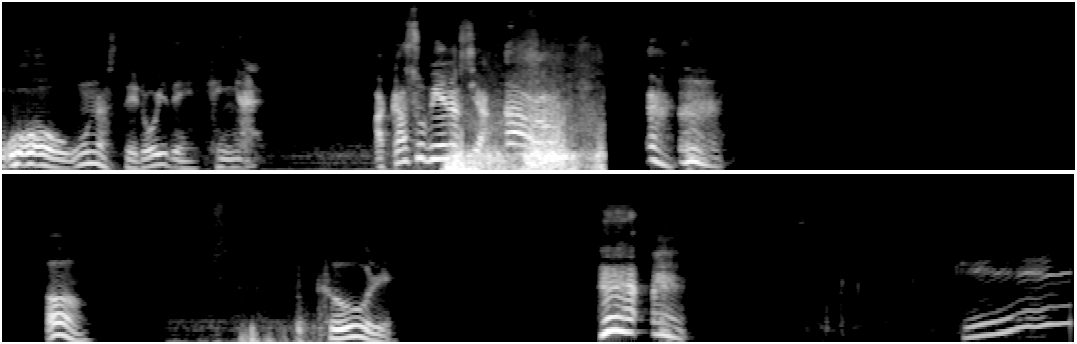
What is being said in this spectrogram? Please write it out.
Wow, un asteroide. Genial. ¿Acaso viene hacia... ¡Ah! Oh. Cool. ¿Qué?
